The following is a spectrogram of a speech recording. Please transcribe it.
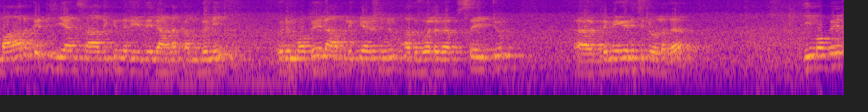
മാർക്കറ്റ് ചെയ്യാൻ സാധിക്കുന്ന രീതിയിലാണ് കമ്പനി ഒരു മൊബൈൽ ആപ്ലിക്കേഷനും അതുപോലെ വെബ്സൈറ്റും ക്രമീകരിച്ചിട്ടുള്ളത്. ഈ മൊബൈൽ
